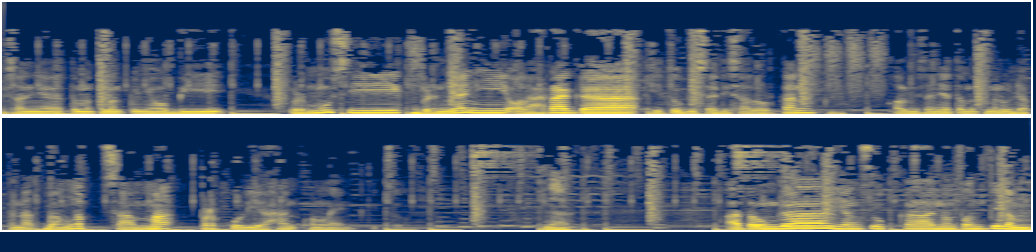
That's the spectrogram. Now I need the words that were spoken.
Misalnya teman-teman punya hobi bermusik, bernyanyi, olahraga itu bisa disalurkan kalau misalnya teman-teman udah penat banget sama perkuliahan online gitu. Nah, atau enggak yang suka nonton film,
